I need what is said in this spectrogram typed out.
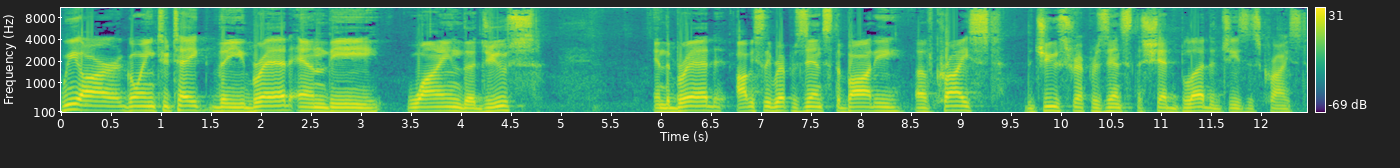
We are going to take the bread and the wine, the juice, and the bread obviously represents the body of Christ. The juice represents the shed blood of Jesus Christ.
